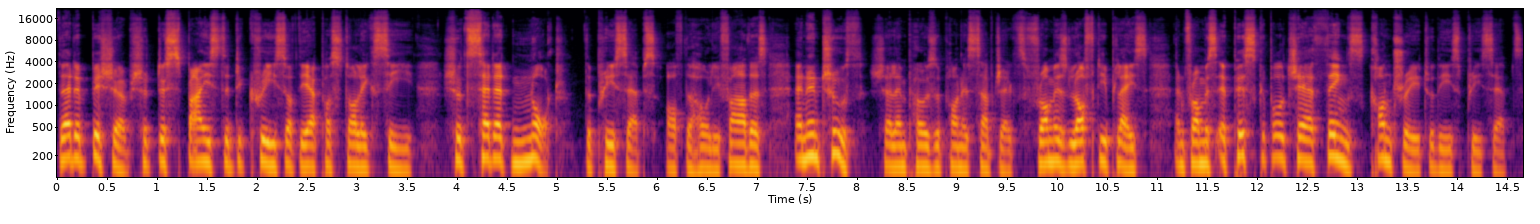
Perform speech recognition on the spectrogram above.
That a bishop should despise the decrees of the Apostolic See, should set at naught the precepts of the Holy Fathers, and in truth shall impose upon his subjects from his lofty place and from his episcopal chair things contrary to these precepts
